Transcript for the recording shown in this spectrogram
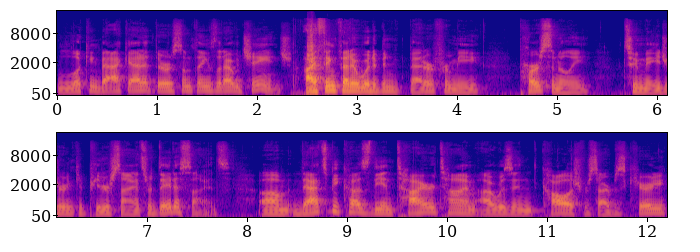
Looking back at it, there are some things that I would change. I think that it would have been better for me personally to major in computer science or data science. Um, that's because the entire time I was in college for cybersecurity,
